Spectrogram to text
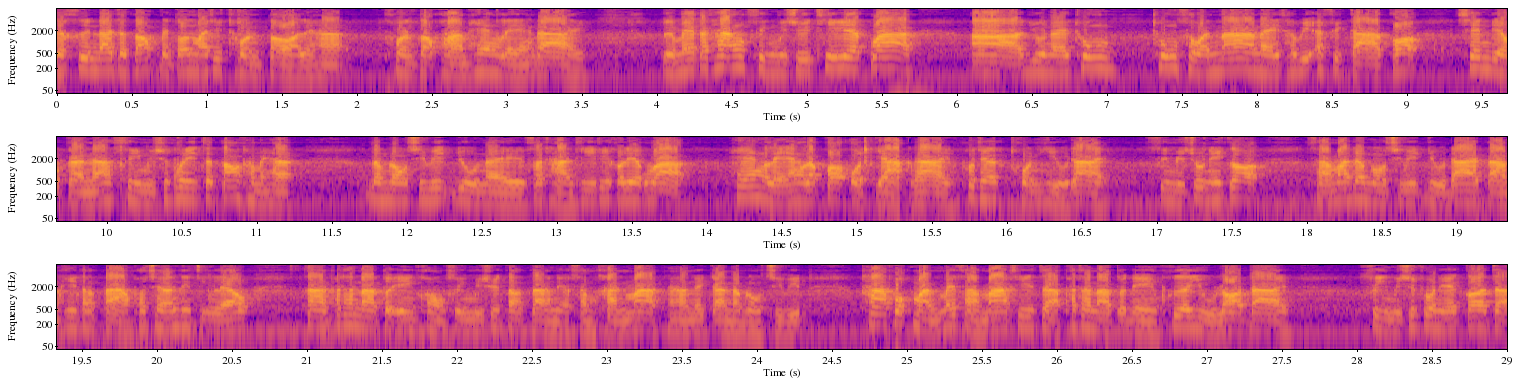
จะขึ้นได้จะต้องเป็นต้นไม้ที่ทนต่อเลยฮะ ทนต่อความแห้งแล้งได้ หรือแม้กระทั่งสิ่งมีชีวิตที่เรียกว่าอ่าอยู่ในทุ่งทุ่งสวรรค์หน้าในทวีปแอฟริกาก็เช่นเดียวกันนะสิ่งมีชีวิตพวกนี้จะต้องทำไมฮะดำรงชีวิตอยู่ในสถานที่ที่เขาเรียกว่าแห้งแล้งแล้วก็อดอยากได้ เพราะฉะนั้นทนหิวได้ สิ่งมีชีวิตนี้ก็สามารถดำรงชีวิตอยู่ได้ตามที่ต่างๆ เพราะฉะนั้นจริงๆแล้ว การพัฒนาตัวเองของสิ่งมีชีวิตต่างๆเนี่ยสำคัญมากนะฮะในการดำรงชีวิต ถ้าพวกมันไม่สามารถที่จะพัฒนาตัวเองเพื่ออยู่รอดได้ สิ่งมีชีวิตพวกนี้ก็จะ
